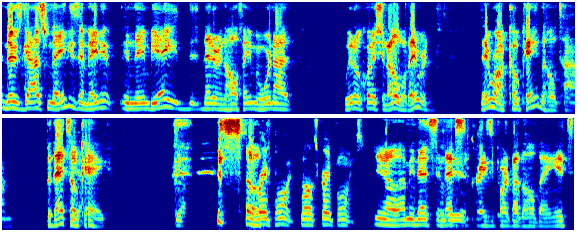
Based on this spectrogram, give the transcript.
And there's guys from the '80s that made it in the NBA that are in the Hall of Fame, and we're not, we don't question. Oh, well, they were, they were on cocaine the whole time, but that's okay. Yeah. so Great point. No, it's great points. you know, I mean, that's and that's the crazy part about the whole thing. It's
